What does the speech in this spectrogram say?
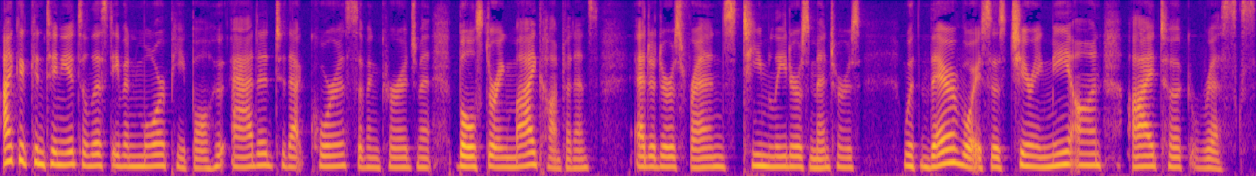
I could continue to list even more people who added to that chorus of encouragement, bolstering my confidence editors, friends, team leaders, mentors. With their voices cheering me on, I took risks.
